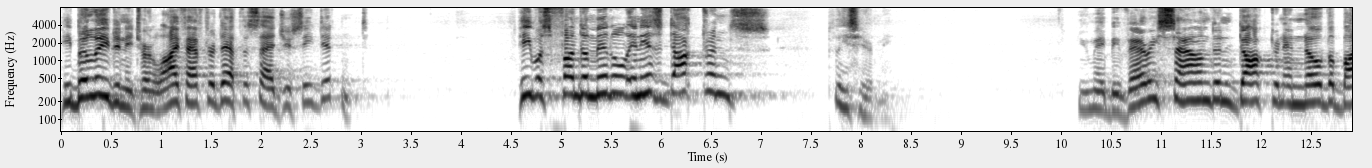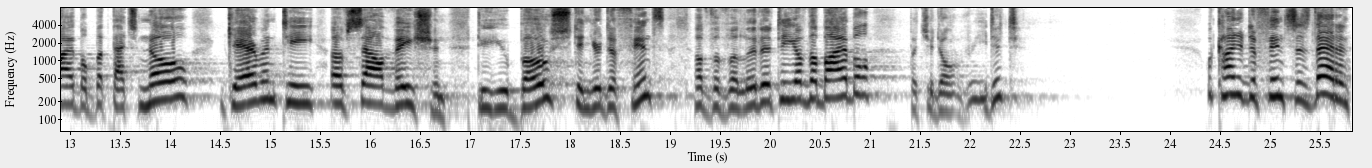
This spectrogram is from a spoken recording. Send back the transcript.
He believed in eternal life after death. The Sadducee didn't. He was fundamental in his doctrines. Please hear me. You may be very sound in doctrine and know the Bible, but that's no guarantee of salvation. Do you boast in your defense of the validity of the Bible, but you don't read it? What kind of defense is that? And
